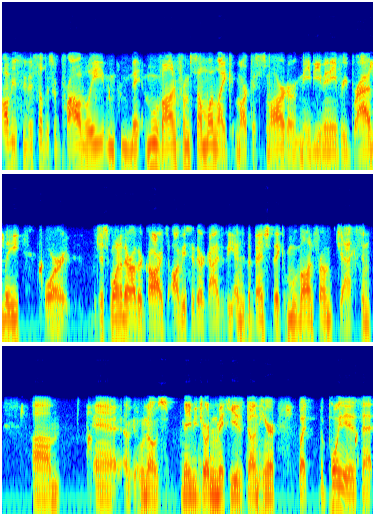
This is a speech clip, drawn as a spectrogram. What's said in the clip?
Obviously, the Celtics would probably m- move on from someone like Marcus Smart or maybe even Avery Bradley or just one of their other guards. Obviously, there are guys at the end of the bench that they could move on from. Jackson, um, and I mean, who knows? Maybe Jordan Mickey is done here. But the point is that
